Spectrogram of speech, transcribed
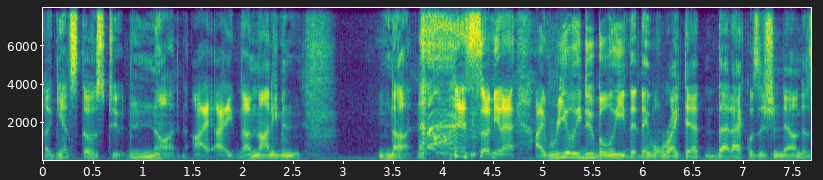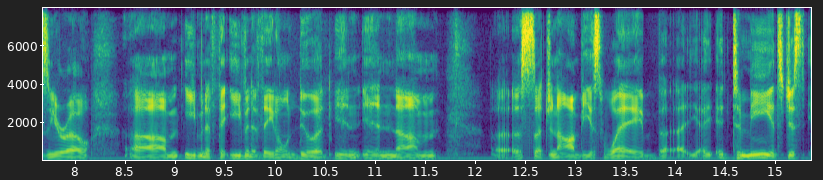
against those two. None. I, I, I'm not even None. so I mean, I, I really do believe that they will write that, that acquisition down to zero, um, even if they, even if they don't do it in in um, uh, such an obvious way. But uh, to me, it's just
